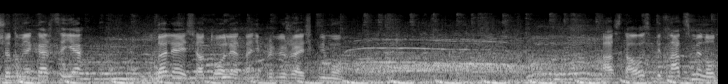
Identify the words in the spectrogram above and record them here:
Что-то, мне кажется, я удаляюсь от туалета, а не приближаюсь к нему. Осталось 15 минут.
